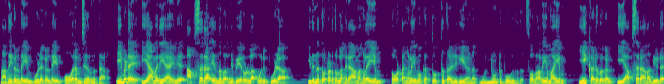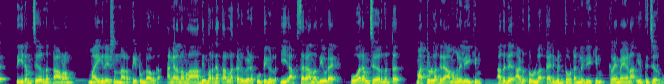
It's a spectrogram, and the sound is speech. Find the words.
നദികളുടെയും പുഴകളുടെയും ഓരം ചേർന്നിട്ടാണ്. ഇവിടെ ഈ അമരിയായിൽ അപ്സര എന്ന് പറഞ്ഞ പേരുള്ള ഒരു പുഴ ഇതിന് തൊട്ടടുത്തുള്ള ഗ്രാമങ്ങളെയും തോട്ടങ്ങളെയും ഒക്കെ തൊട്ട് തഴുകിയാണ് മുന്നോട്ട് പോകുന്നത്. സ്വാഭാവികമായും ഈ കടുവകൾ ഈ അപ്സര നദിയുടെ തീരം ചേർന്നിട്ടാവണം മൈഗ്രേഷൻ നടത്തിയിട്ടുണ്ടാവുക. അങ്ങനെ നമ്മൾ ആദ്യം പറഞ്ഞ തള്ളക്കടുവയുടെ കുട്ടികൾ ഈ അപ്സര നദിയുടെ ഓരം ചേർന്നിട്ട് മറ്റുള്ള ഗ്രാമങ്ങളിലേക്കും അതിന് അടുത്തുള്ള കരിമ്പിൻ തോട്ടങ്ങളിലേക്കും ക്രമേണ എത്തിച്ചേർന്നു.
